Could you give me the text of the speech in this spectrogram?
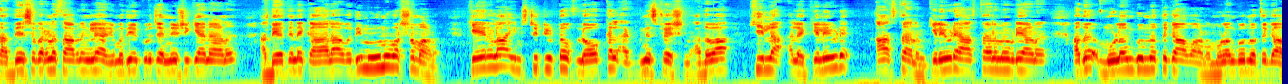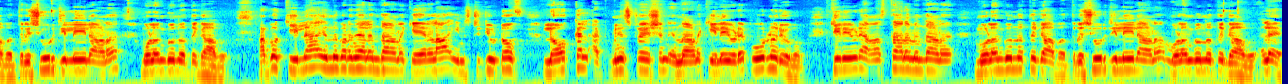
തദ്ദേശ ഭരണ സ്ഥാപനങ്ങളെ അഴിമതിയെക്കുറിച്ച് അന്വേഷിക്കാനാണ്. അദ്ദേഹത്തിന്റെ കാലാവധി മൂന്ന് വർഷമാണ്. Kerala institute of local administration അഥവാ കില അല്ലെ? കിലയുടെ ആസ്ഥാനം. കിലയുടെ ആസ്ഥാനം എവിടെയാണ്? അത് മുളങ്കുന്നത്ത് കാവാണ്. മുളങ്കുന്നത്ത് കാവ്. തൃശൂർ ജില്ലയിലാണ് മുളങ്കുന്നത്ത് കാവ്. അപ്പോൾ കില എന്ന് പറഞ്ഞാൽ എന്താണ്? Kerala institute of local administration എന്നാണ് കിലയുടെ പൂർണരൂപം. കിലയുടെ ആസ്ഥാനം എന്താണ്? മുളങ്കുന്നത്ത് കാവ്. തൃശൂർ ജില്ലയിലാണ് മുളങ്കുന്നത്ത് കാവ്. അല്ലെ?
